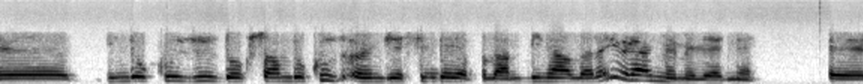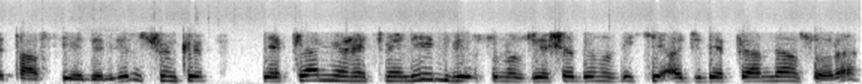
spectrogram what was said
e, 1999 öncesinde yapılan binalara yönelmemelerini e, tavsiye edebiliriz. Çünkü deprem yönetmeliği biliyorsunuz yaşadığımız iki acı depremden sonra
